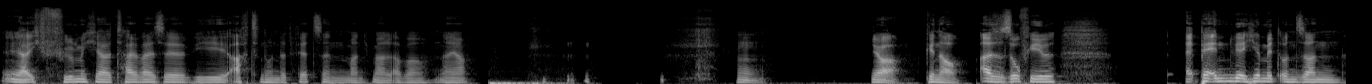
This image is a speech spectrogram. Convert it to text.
Ja, ich fühle mich ja teilweise wie 1814 manchmal, aber naja. hm. Ja, genau. Also so viel äh, beenden wir hier mit unseren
